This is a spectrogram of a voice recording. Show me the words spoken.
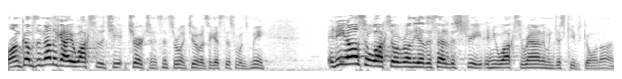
Along comes another guy who walks through the church, and since there are only two of us, I guess this one's me. And he also walks over on the other side of the street, and he walks around him and just keeps going on.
